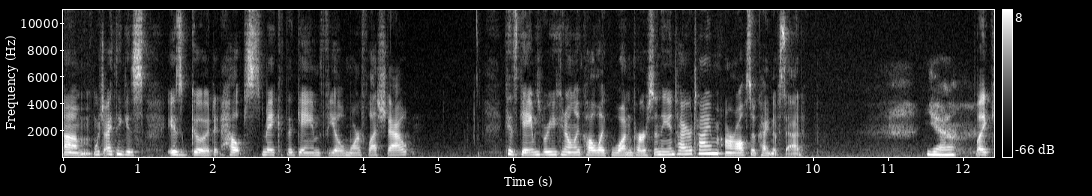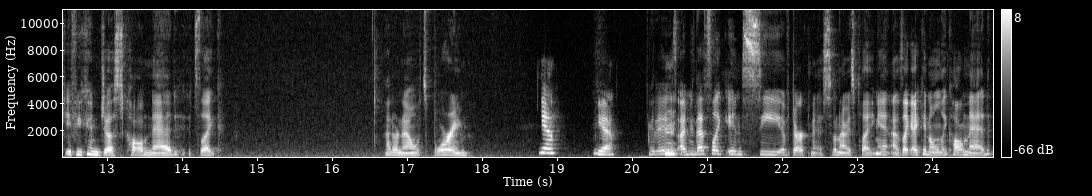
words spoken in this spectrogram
um, which i think is is good it helps make the game feel more fleshed out because games where you can only call like one person the entire time are also kind of sad Yeah. like if you can just call Ned, it's like I don't know, it's boring. Yeah. Yeah. It is. I mean, that's like in Sea of Darkness when I was playing it. I was like, I can only call Ned,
